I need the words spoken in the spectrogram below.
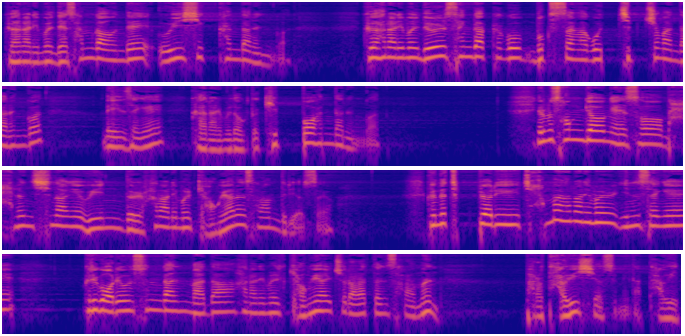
그 하나님을 내 삶 가운데 의식한다는 것. 그 하나님을 늘 생각하고 묵상하고 집중한다는 것. 내 인생에 그 하나님을 더욱더 기뻐한다는 것. 여러분 성경에서 많은 신앙의 위인들 하나님을 경외하는 사람들이었어요. 그런데 특별히 정말 하나님을 인생에 그리고 어려운 순간마다 하나님을 경외할 줄 알았던 사람은 바로 다윗이었습니다. 다윗.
